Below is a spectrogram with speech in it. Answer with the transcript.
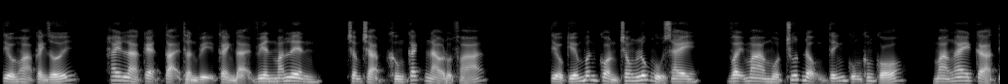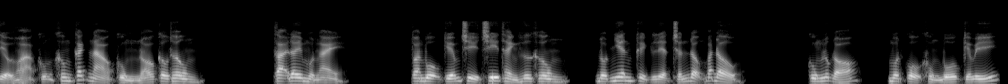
Tiểu hỏa cảnh giới, hay là kẹt tại thần vị cảnh đại viên mãn lên, chậm chạp không cách nào đột phá. Tiểu kiếm vẫn còn trong lúc ngủ say, vậy mà một chút động tĩnh cũng không có, mà ngay cả tiểu hỏa cũng không cách nào cùng nó câu thông. Tại đây một ngày, toàn bộ kiếm chỉ chi thành hư không, đột nhiên kịch liệt chấn động bắt đầu. Cùng lúc đó, một cổ khủng bố kiếm ý,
